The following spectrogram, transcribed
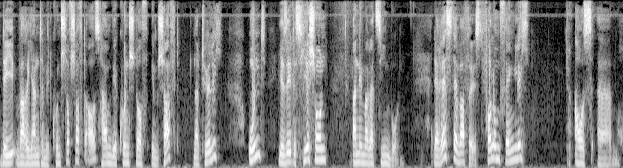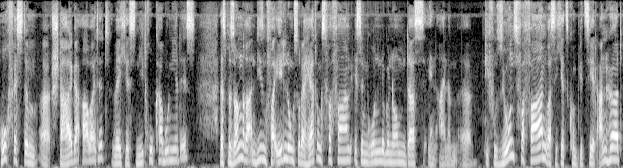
die Variante mit Kunststoffschaft aus, haben wir Kunststoff im Schaft, natürlich. Und ihr seht es hier schon an dem Magazinboden. Der Rest der Waffe ist vollumfänglich aus äh, hochfestem äh, Stahl gearbeitet, welches nitrocarboniert ist. Das Besondere an diesem Veredelungs- oder Härtungsverfahren ist im Grunde genommen, dass in einem äh, Diffusionsverfahren, was sich jetzt kompliziert anhört,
